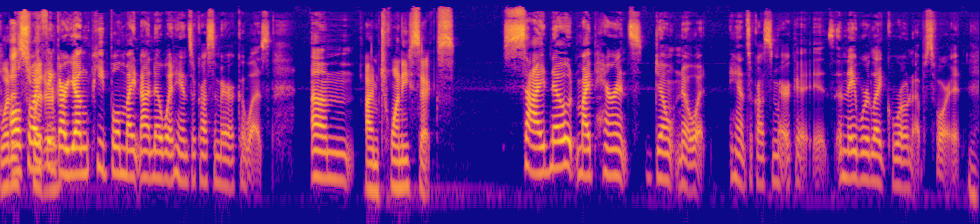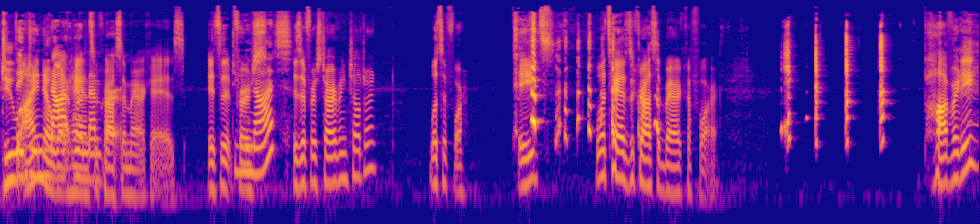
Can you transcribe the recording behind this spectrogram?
What is also, I think our young people might not know what Hands Across America was. Um, I'm 26. Side note, my parents don't know what Hands Across America is, and they were like grown ups for it. Do They I know not what Hands remember. Across America is? Is it Do for not? Is it for starving children? What's it for? AIDS? What's Hands Across America for? Poverty?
